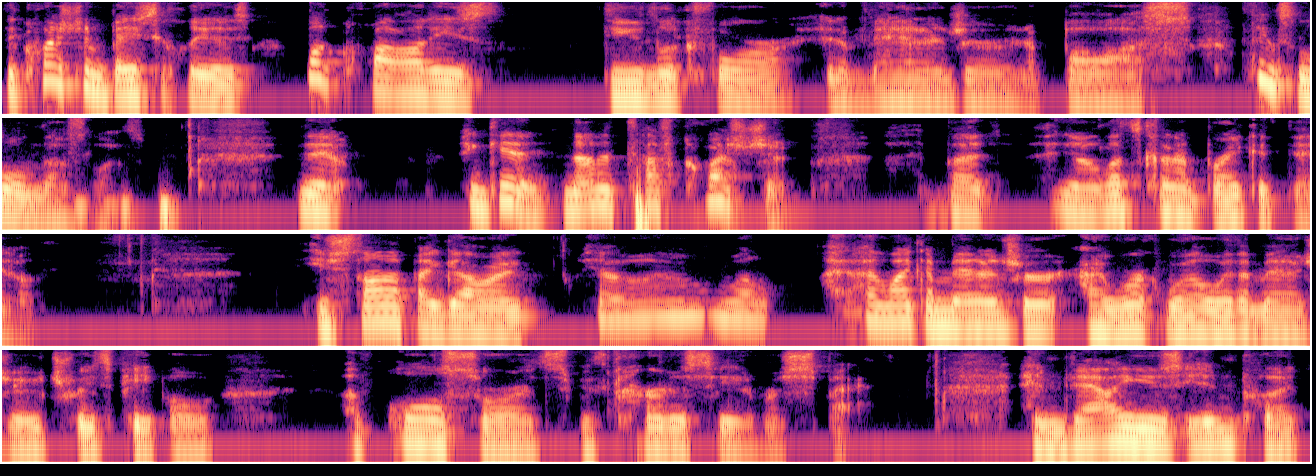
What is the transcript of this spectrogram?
the question basically is, what qualities do you look for in a manager and a boss? Things along those lines. Now, again, not a tough question, but you know, let's kind of break it down. You start by going, you know, well, I, I like a manager. I work well with a manager who treats people of all sorts with courtesy and respect and values input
